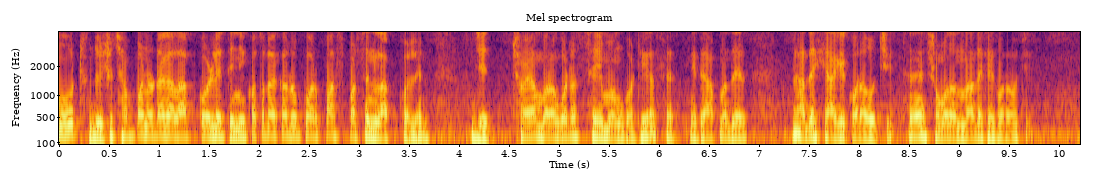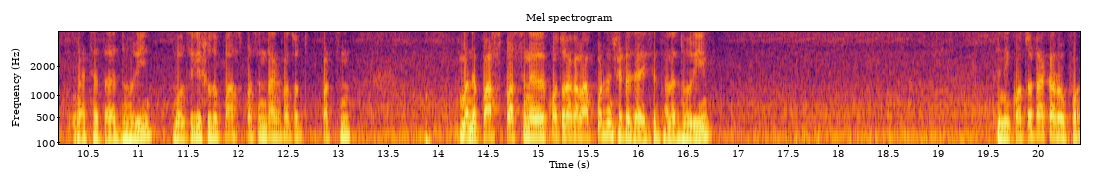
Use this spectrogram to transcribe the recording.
মোট দুইশো ছাপ্পান্ন টাকা লাভ করলে তিনি কত টাকার উপর পাঁচ পার্সেন্ট লাভ করলেন? যে ছয় নম্বর অঙ্কটা সেম অঙ্ক, ঠিক আছে? এটা আপনাদের না দেখে আগে করা উচিত হ্যাঁ? সমাধান না দেখে করা উচিত। আচ্ছা তাহলে ধরি, বলছে কি শুধু পাঁচ পার্সেন্ট টাকা কত পার্সেন্ট মানে পাঁচ পার্সেন্টের কত টাকা লাভ করছেন সেটা চাইছে। তাহলে ধরি, তিনি কত টাকার উপর?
